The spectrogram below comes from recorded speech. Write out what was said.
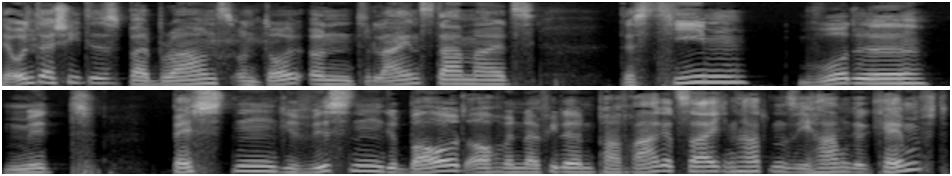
der Unterschied ist bei Browns und, Dol und Lions damals, das Team wurde mit bestem Gewissen gebaut, auch wenn da viele ein paar Fragezeichen hatten. Sie haben gekämpft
